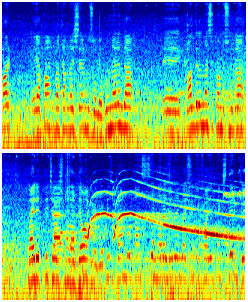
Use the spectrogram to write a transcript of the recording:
park yapan vatandaşlarımız oluyor. Bunların da e, kaldırılması konusunda gayretli çalışmalar devam ediyor. Biz ben buradan sizlerin aracılığıyla şunu ifade etmek isterim ki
